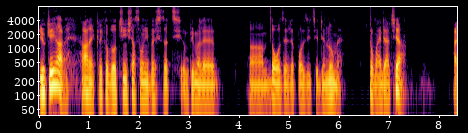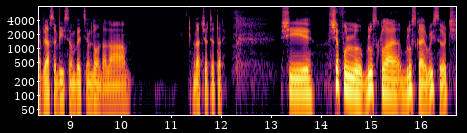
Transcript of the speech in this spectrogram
UK are, are, cred că vreo 5-6 universități în primele uh, 20 de poziții din lume. Tocmai de aceea ai vrea să vii să înveți în Londra la, la cercetări. Și șeful Blue Sky, Blue Sky Research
